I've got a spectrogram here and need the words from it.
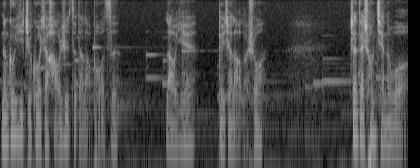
能够一直过着好日子的老婆子。老爷对着姥姥说。站在窗前的我，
